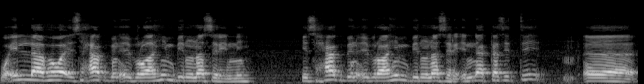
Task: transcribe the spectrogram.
وإلا فهو إسحاق بن إبراهيم بن نصر إني. إسحاق بن إبراهيم بن نصر إن أكستي آه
